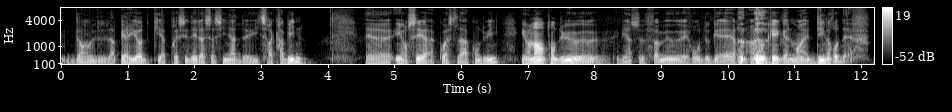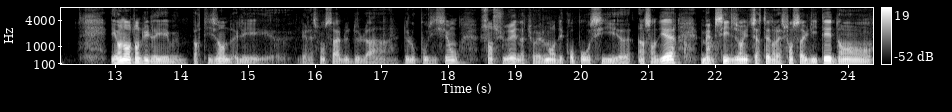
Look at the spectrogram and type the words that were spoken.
dans la période qui a précédé l'assassinat de Yitzhak Rabin. et on sait à quoi cela a conduit. Et on a entendu eh bien, ce fameux héros de guerre invoquer également un din rodef. Et on a entendu les partisans, les les responsables de l'opposition de censurer naturellement des propos aussi euh, incendiaires, même s'ils ont une certaine responsabilité dans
